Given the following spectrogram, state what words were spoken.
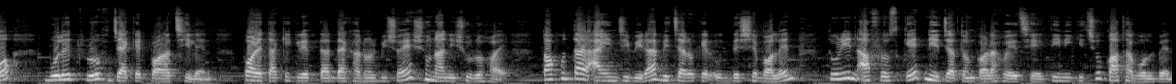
ও বুলেট প্রুফ জ্যাকেট পরা ছিলেন পরে তাকে গ্রেফতার দেখানোর বিষয়ে শুনানি শুরু হয়। তখন তার আইনজীবীরা বিচারকের উদ্দেশ্যে বলেন, তুরিন আফরোজকে নির্যাতন করা হয়েছে, তিনি কিছু কথা বলবেন।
